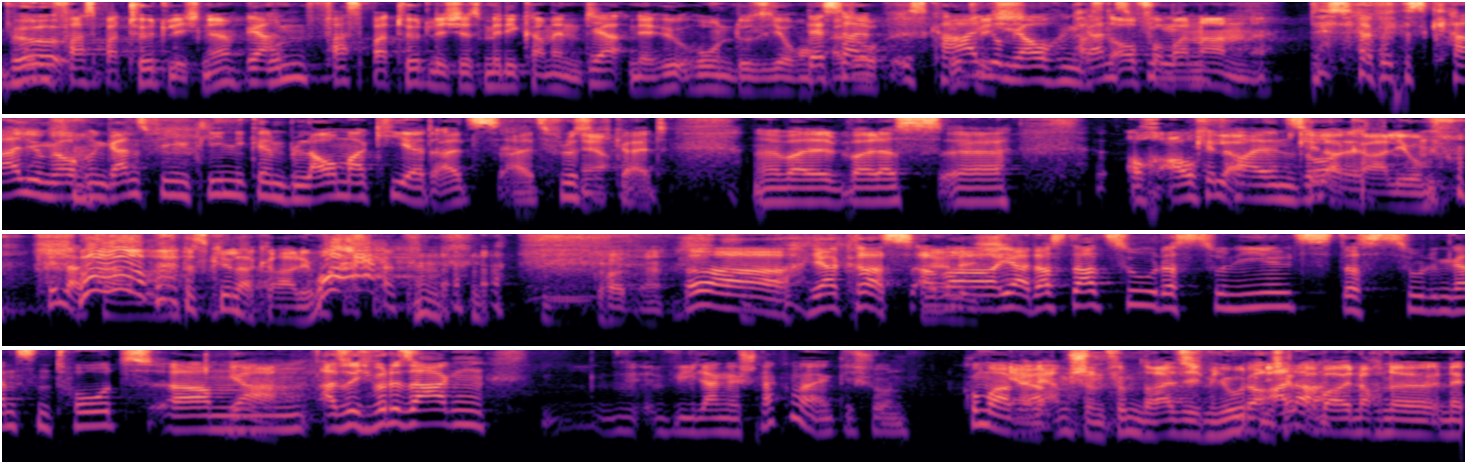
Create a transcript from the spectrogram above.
wir- Unfassbar tödlich, ne? Ja. Unfassbar tödliches Medikament Ja. in der hohen Dosierung. Deshalb also, ist Kalium wirklich, ja auch in ganz auf vor vielen, Bananen. Ne? Deshalb ist Kalium ja auch in ganz vielen Kliniken blau markiert als als Flüssigkeit, ne, weil weil das äh, auch Killer, auffallen soll. Killer-Kalium. Killer-Kalium. das Killer-Kalium. Gott, ne? Ah, ja, krass. Aber Herrlich. ja, das dazu, das zu Nils, das zu dem ganzen Tod. Ähm, Ja. Also ich würde sagen, wie lange schnacken wir eigentlich schon? Guck mal, Ja, wir haben schon 35 Minuten. Ja, ich habe aber noch eine, eine,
